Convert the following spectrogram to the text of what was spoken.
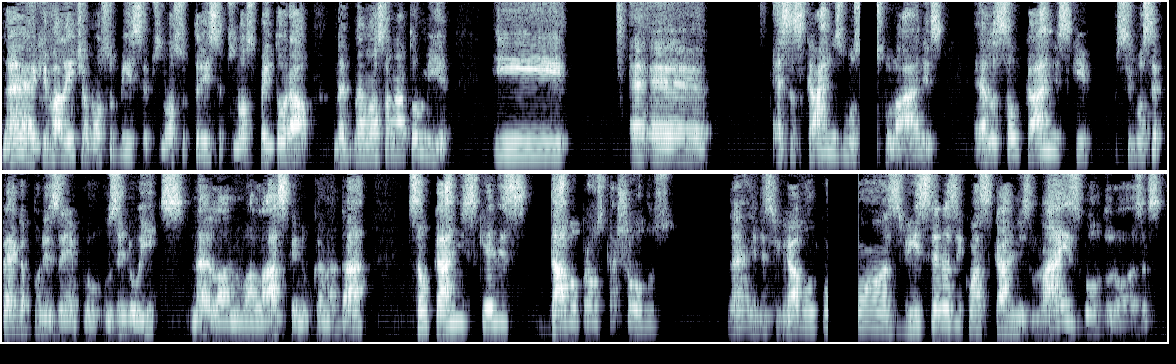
né? É equivalente ao nosso bíceps, nosso tríceps, nosso peitoral, né? na nossa anatomia. E é, é, essas carnes musculares, elas são carnes que, se você pega, por exemplo, os inuits, né, lá no Alasca e no Canadá, são carnes que eles davam para os cachorros, né? Eles ficavam com as vísceras e com as carnes mais gordurosas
